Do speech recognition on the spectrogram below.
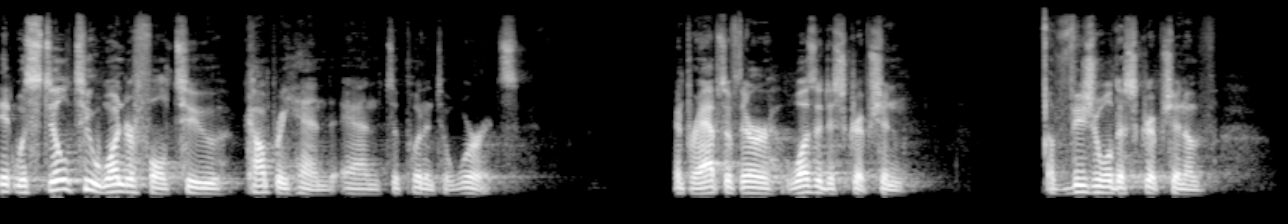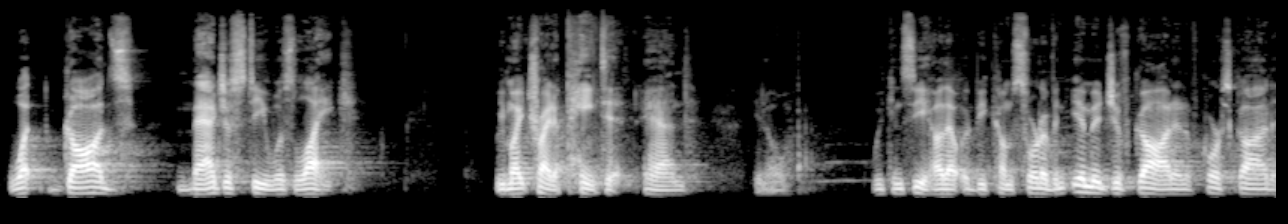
it was still too wonderful to comprehend and to put into words. And perhaps if there was a description, a visual description of what God's majesty was like, we might try to paint it. And, you know, we can see how that would become sort of an image of God. And of course, God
